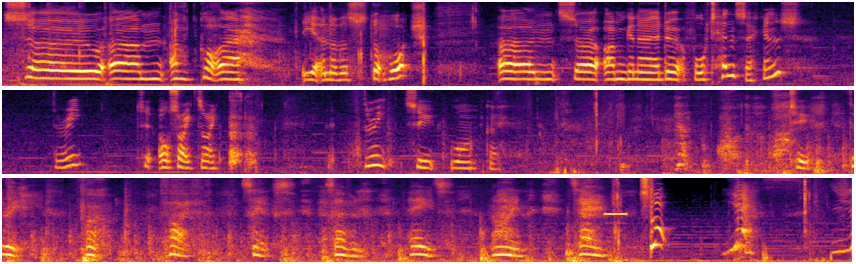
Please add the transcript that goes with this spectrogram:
So um, I've got uh, yet another stopwatch. Um, so I'm gonna do it for ten seconds. Three, two. Oh, sorry, sorry. Three, two, one, go. Two, three, four, five, six, seven, eight, nine, ten. Stop! Yes. Did you do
